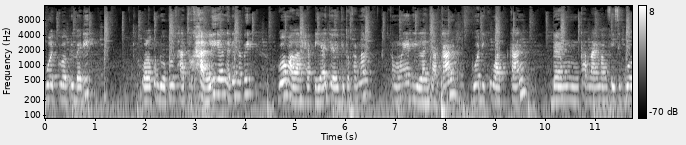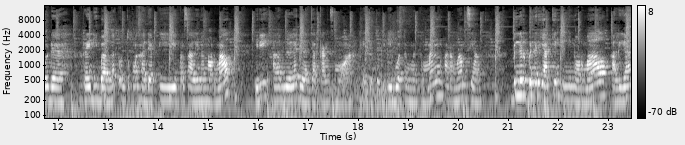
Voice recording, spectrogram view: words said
buat gue pribadi walaupun 21 kali ya nggak tapi gue malah happy aja gitu. Karena semuanya dilancarkan gue dikuatkan dan karena emang fisik gue udah ready banget untuk menghadapi persalinan normal jadi alhamdulillah dilancarkan semua kayak gitu. Jadi buat teman-teman para moms yang bener-bener yakin ini normal kalian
